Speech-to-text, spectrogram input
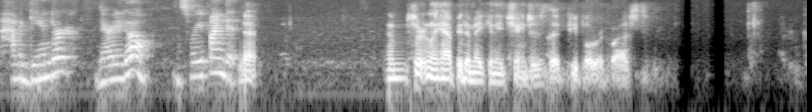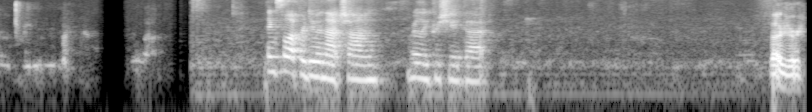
have a gander. There you go. That's where you find it. Yeah. I'm certainly happy to make any changes that people request. Thanks a lot for doing that, Sean. Really appreciate that. Pleasure.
